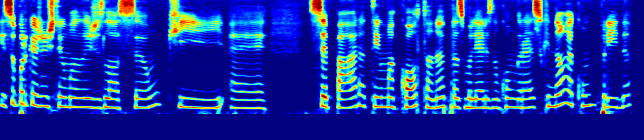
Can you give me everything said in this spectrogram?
Isso porque a gente tem uma legislação que é, separa, tem uma cota né, para as mulheres no Congresso que não é cumprida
